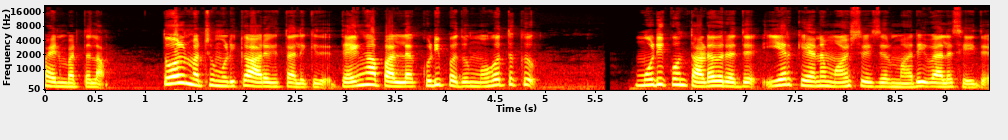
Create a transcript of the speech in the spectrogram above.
பயன்படுத்தலாம். தோல் மற்றும் முடிக்கு ஆரோக்கியத்தை அளிக்குது. தேங்காய் பாலில் குடிப்பதும் முகத்துக்கு முடிக்கும் தடவுறது இயற்கையான மாய்ஸ்சரைசர் மாதிரி வேலை செய்யுது.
